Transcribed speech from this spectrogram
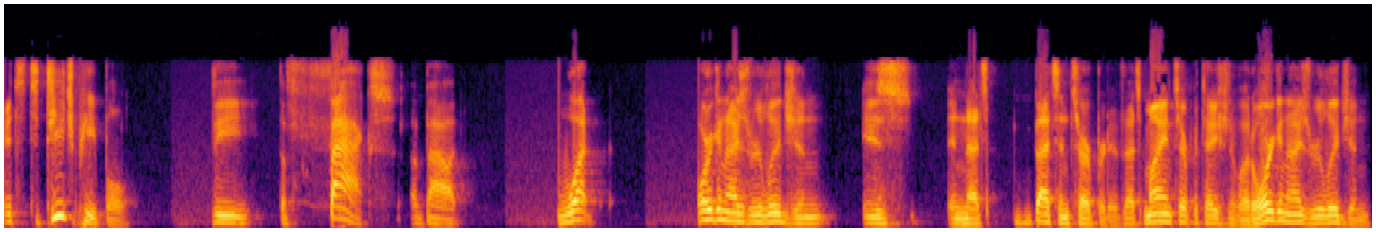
It's to teach people the the facts about what organized religion is, and that's that's interpretive. That's my interpretation of what organized religion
